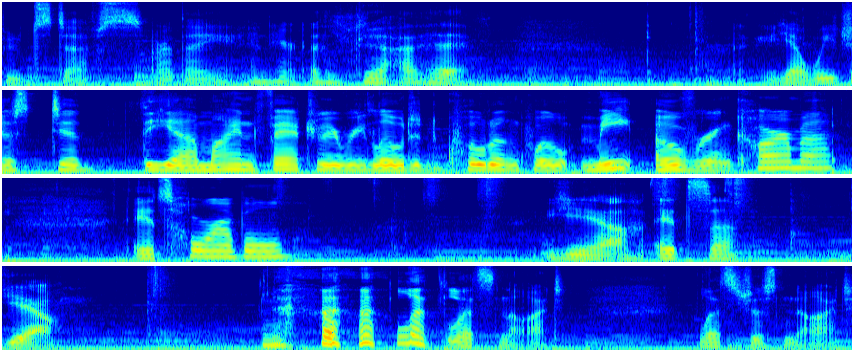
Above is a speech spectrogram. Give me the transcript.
Foodstuffs, are they in here? yeah, we just did the uh, MineFactory Reloaded quote-unquote meat over in Karma. It's horrible. Yeah, it's, uh, yeah. Let, let's not. Let's just not.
